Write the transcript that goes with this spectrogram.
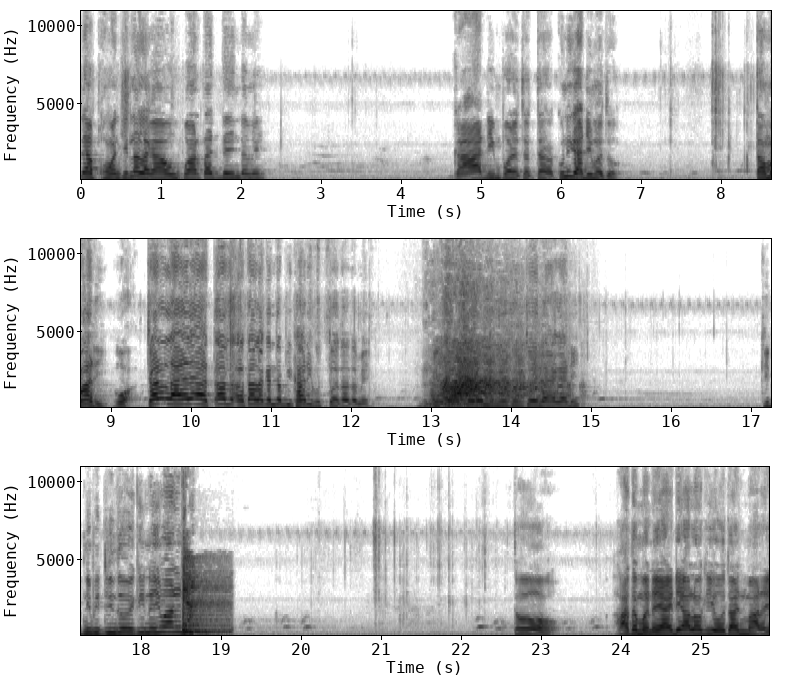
ત્યાં ફોન કેટલા લગાવો? ઉપાડતા જ નહીં તમે. ગાડીમાં પડે તો કોની ગાડીમાં તો તમારી? ઓ, ચાલો, લાયા અત્યાર લગન તો ભિખારી કૂદતો હતા તમે. લાયા ગાડી. કિડની બીટની તો એકી નહીં મારી તો હા, તો મને આઈડિયા આલો કે એવો મારે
